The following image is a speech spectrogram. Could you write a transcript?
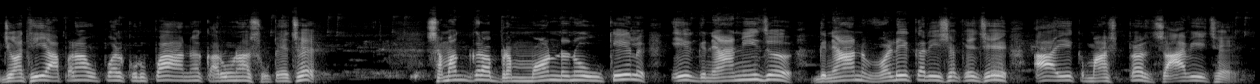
જ્યાંથી આપણા ઉપર કૃપા અને કરુણા છૂટે છે. સમગ્ર બ્રહ્માંડનો ઉકેલ એ જ્ઞાની જ જ્ઞાન વડે કરી શકે છે. આ એક માસ્ટર ચાવી છે.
